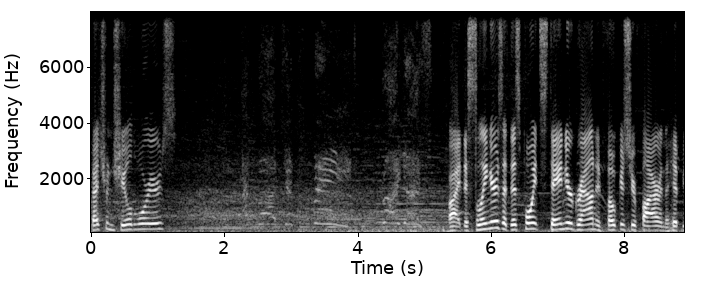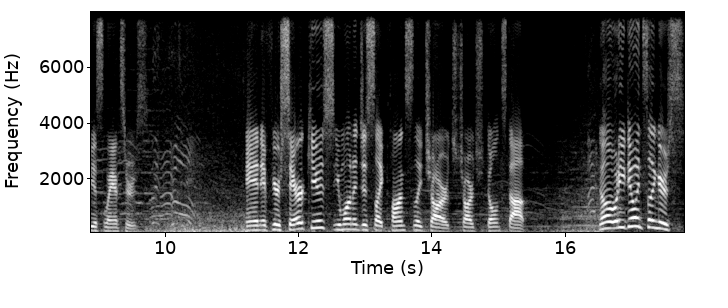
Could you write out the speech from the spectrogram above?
Veteran shield warriors? All right, the slingers at this point, stand your ground and focus your fire on the Hippias Lancers. And if you're Syracuse, you want to just like constantly charge. Charge, don't stop. No, what are you doing, slingers?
